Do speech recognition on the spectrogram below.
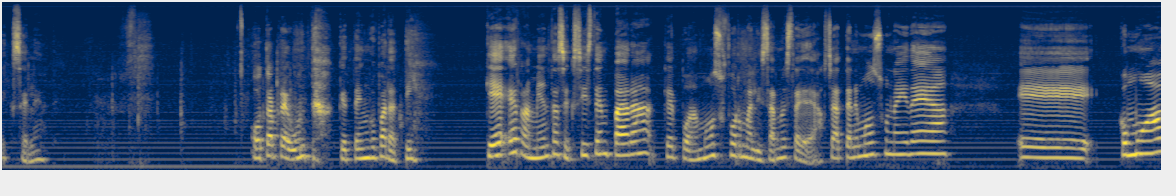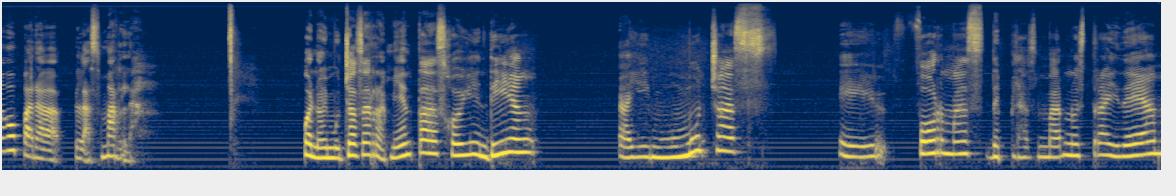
Excelente. Otra pregunta que tengo para ti. ¿Qué herramientas existen para que podamos formalizar nuestra idea? O sea, tenemos una idea, eh, ¿cómo hago para plasmarla? Bueno, hay muchas herramientas hoy en día, hay muchas eh, formas de plasmar nuestra idea.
